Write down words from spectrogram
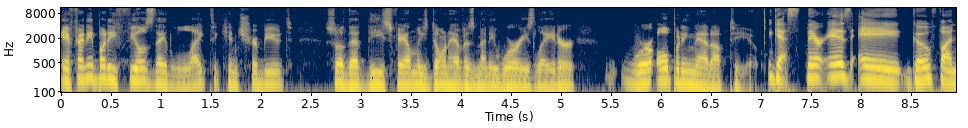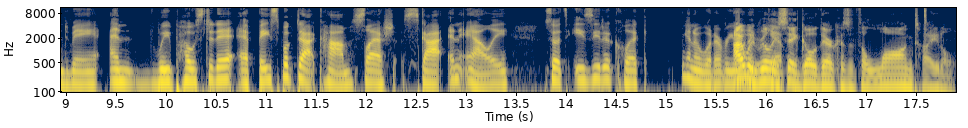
if anybody feels they'd like to contribute so that these families don't have as many worries later, we're opening that up to you. Yes, there is a GoFundMe, and we posted it at facebook.com slash Scott and Allie. So it's easy to click, you know, whatever you I would really give. say go there because it's a long title.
